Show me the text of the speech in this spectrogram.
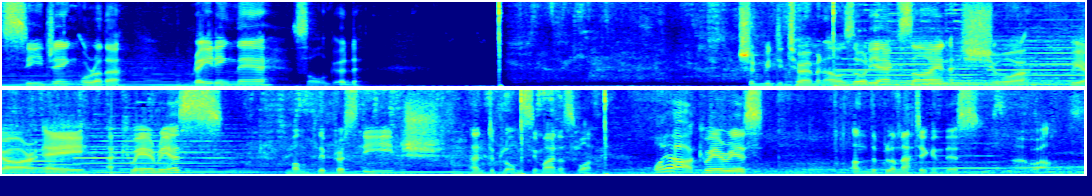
sieging, or rather raiding there, it's all good. Should we determine our zodiac sign? Sure. We are a Aquarius, monthly prestige, and diplomacy minus one. Why are Aquarius undiplomatic in this? Oh well.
